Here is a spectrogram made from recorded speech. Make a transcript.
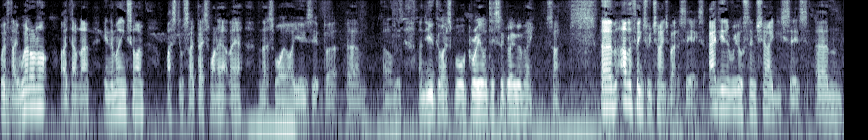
whether they will or not, I don't know. In the meantime, I still say best one out there, and that's why I use it. But um, and you guys will agree or disagree with me. So, um, other things we change about the CX. Adding a real Slim Shady says, um,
